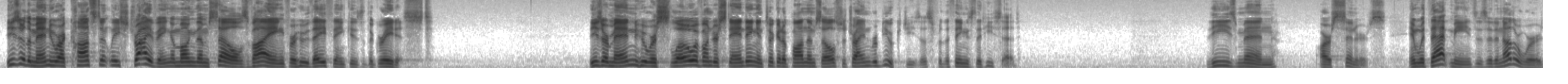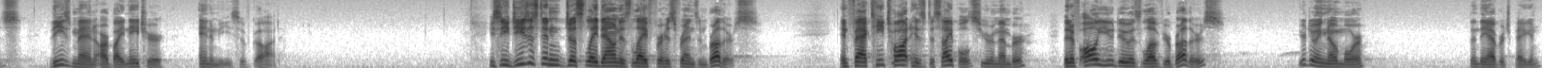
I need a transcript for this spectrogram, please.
These are the men who are constantly striving among themselves, vying for who they think is the greatest. These are men who were slow of understanding and took it upon themselves to try and rebuke Jesus for the things that he said. These men are sinners. And what that means is that, in other words, these men are by nature enemies of God. You see, Jesus didn't just lay down his life for his friends and brothers. In fact, he taught his disciples, you remember, that if all you do is love your brothers, you're doing no more than the average pagan.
